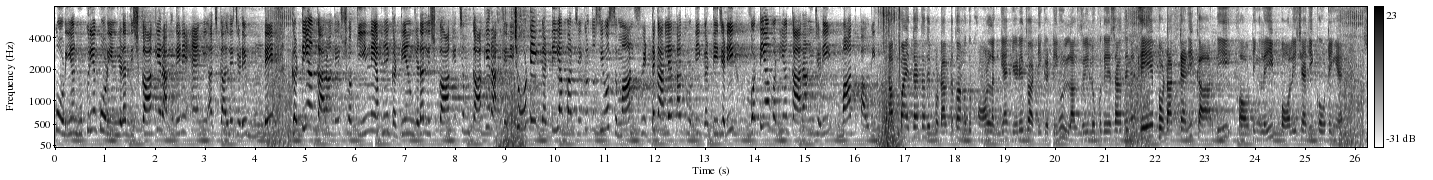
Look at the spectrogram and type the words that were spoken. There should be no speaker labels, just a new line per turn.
ਘੋੜੀਆਂ, ਨੁਕਰੀਆਂ ਘੋੜੀਆਂ ਜਿਹੜਾ ਲਿਸ਼ਕਾ ਕੇ ਰੱਖਦੇ ਨੇ, ਐਵੇਂ ਅੱਜ ਕੱਲ ਦੇ ਜਿਹੜੇ ਮੁੰਡੇ ਗੱਡੀਆਂ ਕਾਰਾਂ ਦੇ ਸ਼ੌਕੀਨ ਨੇ, ਆਪਣੀਆਂ ਗੱਡੀਆਂ ਨੂੰ ਜਿਹੜਾ ਲਿਸ਼ਕਾ ਕੇ, ਚਮਕਾ ਕੇ ਰੱਖਦੇ ਨੇ। ਛੋਟੀ ਗੱਡੀ ਆ, ਪਰ ਜੇਕਰ ਤੁਸੀਂ ਉਹ ਸਮਾਨ ਫਿੱਟ ਕਰ ਲਿਆ, ਤਾਂ ਤੁਹਾਡੀ ਗੱਡੀ ਜਿਹੜੀ ਵੱਡੀਆਂ ਵੱਡੀਆਂ ਕਾਰਾਂ ਨੂੰ ਜਿਹੜੀ ਮਾਤ ਪਾਊਗੀ।
ਆਪਾਂ ਇਦਾਂ ਇਦਾਂ ਦੇ ਪ੍ਰੋਡਕਟ ਤੁਹਾਨੂੰ ਦਿਖਾਉਣ ਲੱਗੇ ਆ, ਜਿਹੜੇ ਤੁਹਾਡੀ ਗੱਡੀ ਨੂੰ ਲਗਜ਼ਰੀ ਲੁੱਕ ਦੇ ਸਕਦੇ ਨੇ। ਇਹ ਪ੍ਰੋਡਕਟ ਹੈ ਜੀ, ਕਾਰ ਦੀ ਆਊਟਿੰਗ ਲਈ ਪਾਲਿਸ਼ ਹੈ ਜੀ ਕੋਟਿੰਗ ਹੈ।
